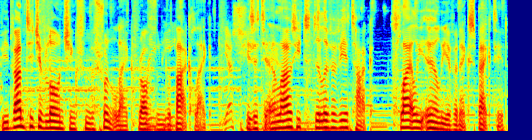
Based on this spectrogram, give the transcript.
The advantage of launching from the front leg rather than the back leg is that it allows you to deliver the attack slightly earlier than expected.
